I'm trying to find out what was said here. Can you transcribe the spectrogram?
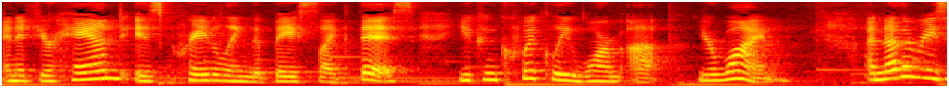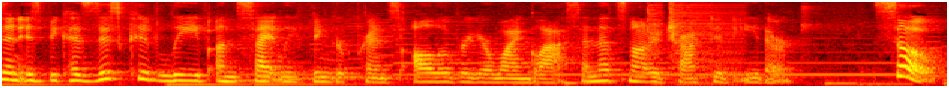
And if your hand is cradling the base like this, you can quickly warm up your wine. Another reason is because this could leave unsightly fingerprints all over your wine glass, and that's not attractive either. So,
